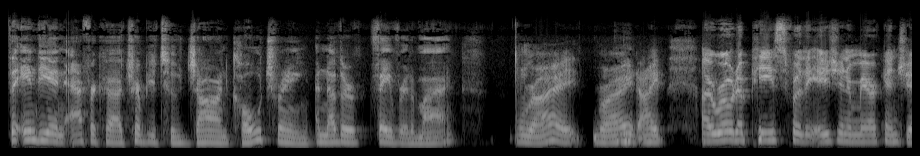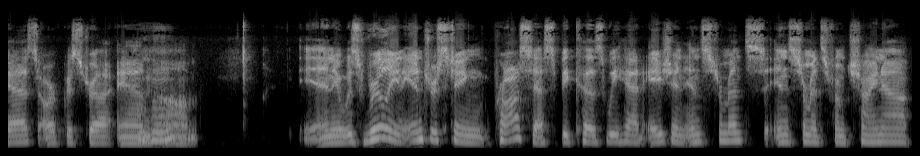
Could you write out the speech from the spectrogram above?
the India and Africa tribute to John Coltrane, another favorite of mine. Right, right. Mm-hmm. I I wrote a piece for the Asian American Jazz Orchestra, and mm-hmm. um, and it was really an interesting process because we had Asian instruments, instruments from China,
